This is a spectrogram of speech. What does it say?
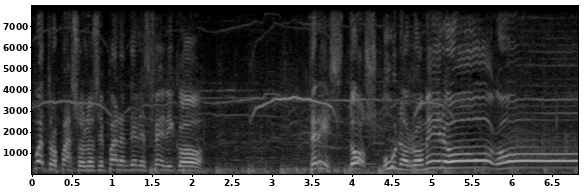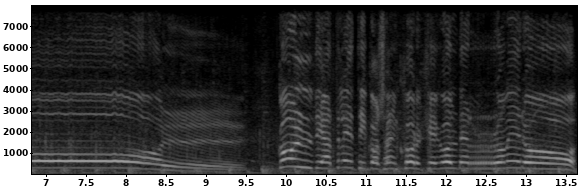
Cuatro pasos lo separan del esférico. 3, 2, 1, Romero. Gol. Gol de Atlético San Jorge, gol de Romero.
